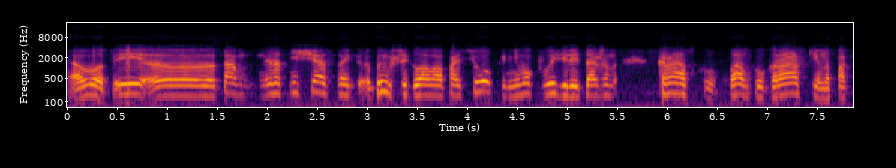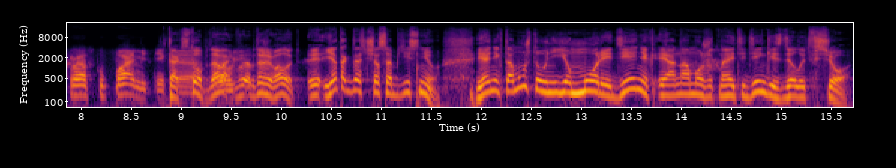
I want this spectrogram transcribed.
Вот. И э, там этот несчастный бывший глава поселка не мог выделить даже краску, банку краски на покраску памятника. Так, стоп, давай, уже... подожди, Володь, э, я тогда сейчас объясню. Я не к тому, что у нее море денег, и она может на эти деньги сделать все.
